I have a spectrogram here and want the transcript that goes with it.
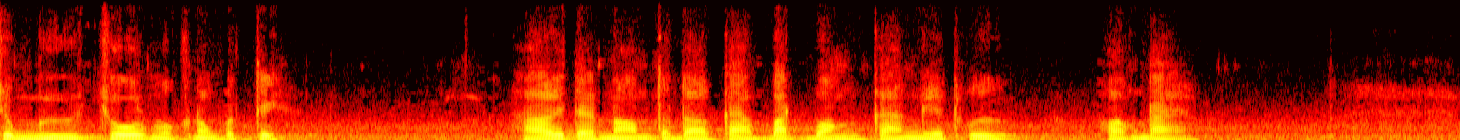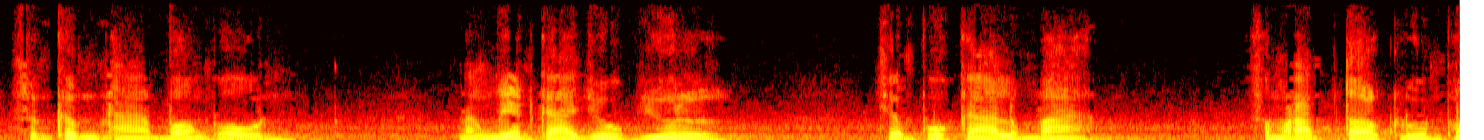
ជំងឺចូលមកក្នុងប្រទេសហើយដែលនាំទៅដល់ការបាត់បង់ការងារធ្វើផងដែរសង្ឃឹមថាបងប្អូននឹងមានការយោគយល់ចំពោះការលំបាកសម្រាប់តល់ខ្លួនផ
